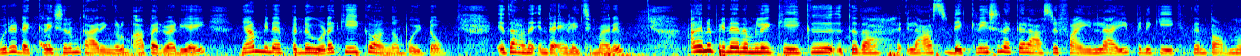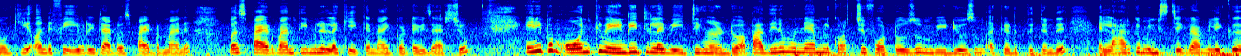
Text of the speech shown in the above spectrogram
ഒരു ഡെക്കറേഷനും കാര്യങ്ങളും ആ പരിപാടിയായി. ഞാൻ പിന്നെ എപ്പന്റെ കൂടെ കേക്ക് വാങ്ങാൻ പോയിട്ടോ. ഇതാണ് എന്റെ ഇളച്ചിമാർ അങ്ങനെ പിന്നെ നമ്മൾ കേക്ക് ഒക്കെ ഇതാ ലാസ്റ്റ് ഡെക്കറേഷനൊക്കെ ലാസ്റ്റ് ഫൈനലായി പിന്നെ കേക്കൊക്കെ തുറന്നു നോക്കി. അവന്റെ ഫേവറേറ്റ് ആയിട്ടോ സ്പൈഡർമാൻ അപ്പോൾ സ്പൈഡർമാൻ തീമിലുള്ള കേക്ക് തന്നെ ആയിക്കോട്ടെ വിചാരിച്ചു. ഇനിയിപ്പം ഓൻക്ക് വേണ്ടിയിട്ടുള്ള വെയിറ്റിംഗ് ആണ് കേട്ടോ അപ്പോൾ അതിന് മുന്നേ നമ്മൾ കുറച്ച് ഫോട്ടോസും വീഡിയോസും ഒക്കെ എടുത്തിട്ടുണ്ട്. എല്ലാവർക്കും ഇൻസ്റ്റഗ്രാമിലേക്ക്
